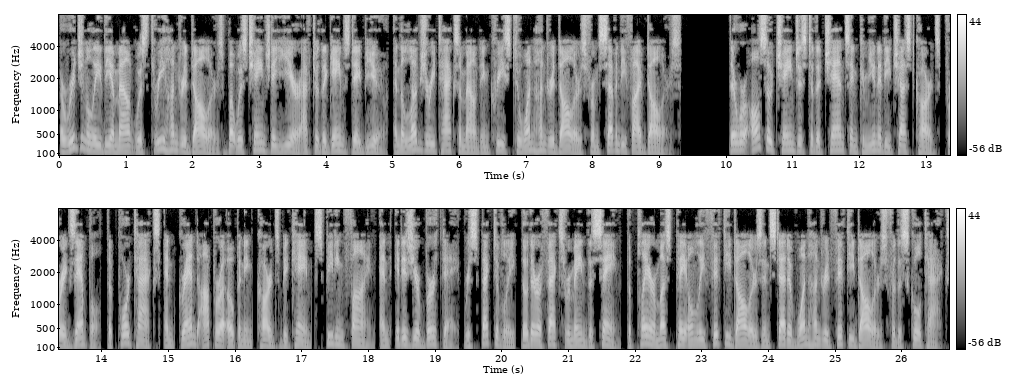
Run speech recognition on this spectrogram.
Originally the amount was $300 but was changed a year after the game's debut, and the luxury tax amount increased to $100 from $75. There were also changes to the chance and community chest cards, for example, the Poor Tax and Grand Opera Opening cards became Speeding Fine and It Is Your Birthday, respectively, though their effects remained the same, the player must pay only $50 instead of $150 for the school tax.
